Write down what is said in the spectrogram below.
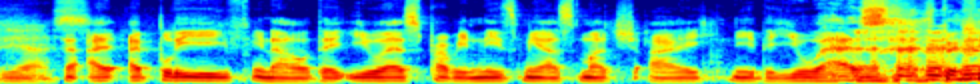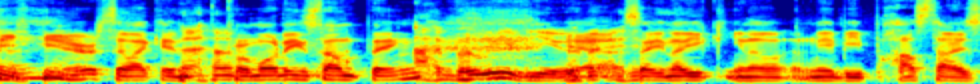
Yes. I, I believe you know the us probably needs me as much i need the us to be here so i can promoting something I believe you. yeah so you know you, you know maybe pasta is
